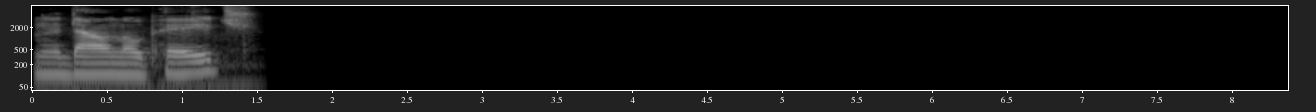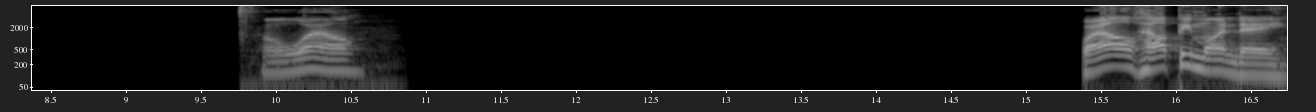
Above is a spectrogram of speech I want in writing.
the download page. Oh well. Well, happy Monday.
